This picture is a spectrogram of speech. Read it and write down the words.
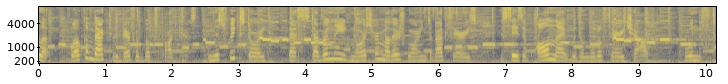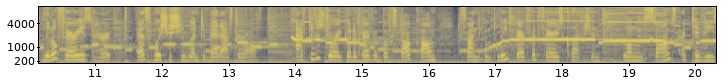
Hello, welcome back to the Barefoot Books podcast. In this week's story, Beth stubbornly ignores her mother's warnings about fairies and stays up all night with a little fairy child. But when the little fairy is hurt, Beth wishes she went to bed after all. After the story, go to barefootbooks.com to find the complete Barefoot Fairies collection, along with songs, activities,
